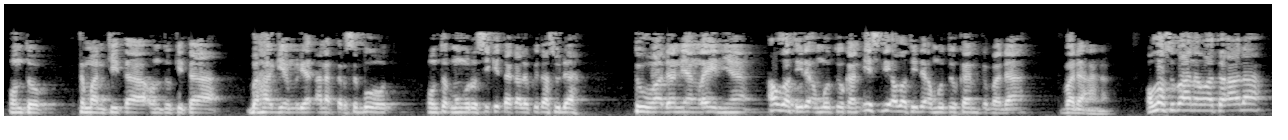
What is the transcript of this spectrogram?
untuk teman kita, untuk kita bahagia melihat anak tersebut, untuk mengurusi kita kalau kita sudah tua dan yang lainnya. Allah tidak membutuhkan istri, Allah tidak membutuhkan kepada kepada anak. Allah Subhanahu wa taala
